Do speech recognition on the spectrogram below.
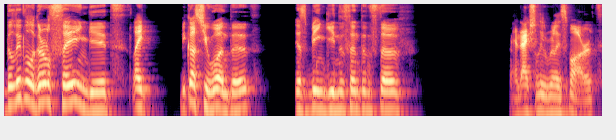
the little girl saying it, like, because she wanted, just being innocent and stuff. And actually really smart.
